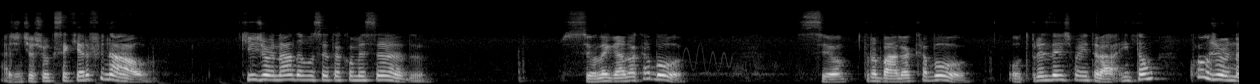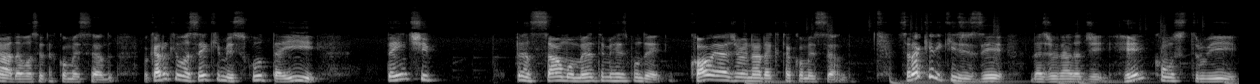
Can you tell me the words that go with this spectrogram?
a gente achou que isso aqui era o final. Que jornada você está começando? Seu legado acabou. Seu trabalho acabou. Outro presidente vai entrar. Então, qual jornada você está começando? Eu quero que você que me escuta aí tente pensar um momento e me responder: qual é a jornada que está começando? Será que ele quis dizer da jornada de reconstruir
